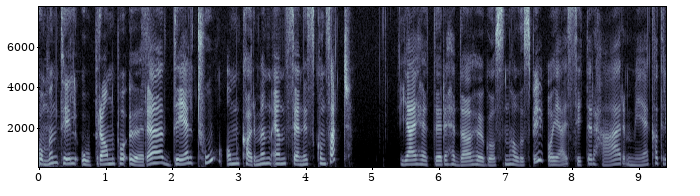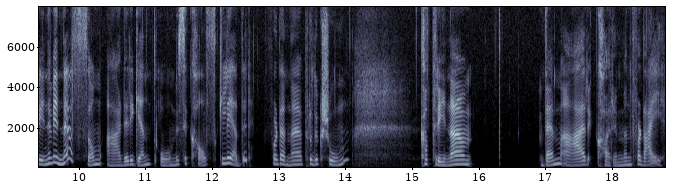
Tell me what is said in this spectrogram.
Velkommen til Operaen på øret, del to om Carmen en scenisk konsert. Jeg heter Hedda Høgåsen Hallesby, og jeg sitter her med Katrine Winne, som er dirigent og musikalsk leder for denne produksjonen. Katrine, hvem er Carmen for deg?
